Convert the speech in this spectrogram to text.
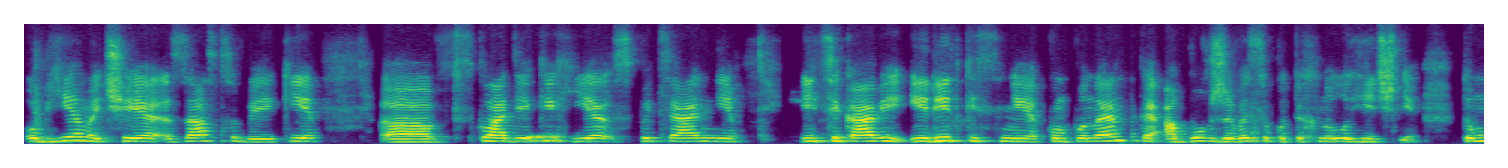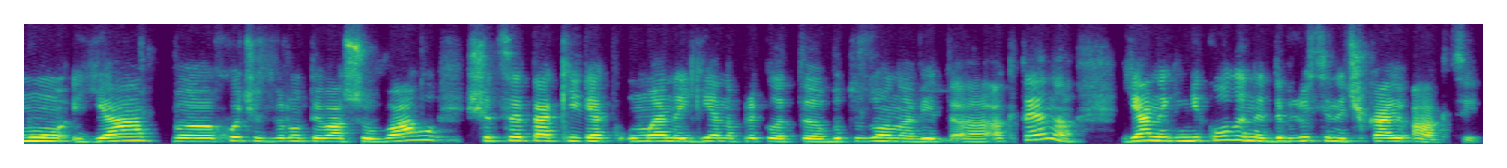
об'єми чи засоби, які в складі яких є спеціальні і цікаві, і рідкісні компоненти або вже високотехнологічні. Тому я б е, хочу звернути вашу увагу, що це так, як у мене є, наприклад, е, бутузона від е, Актена. Я ні- ніколи не дивлюся, не чекаю акцій.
